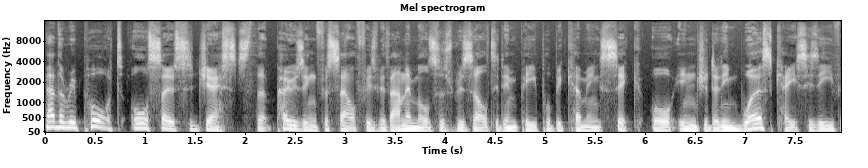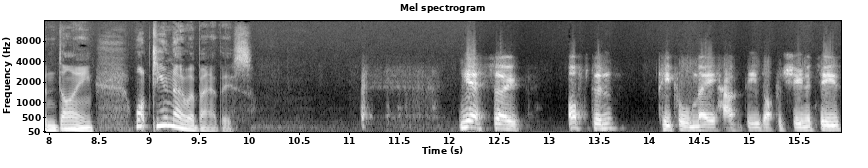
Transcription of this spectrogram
Now, the report also suggests that posing for selfies with animals has resulted in people becoming sick or injured, and in worst cases, even dying. What do you know about this? Yes, so often people may have these opportunities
